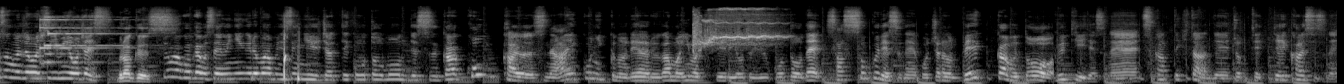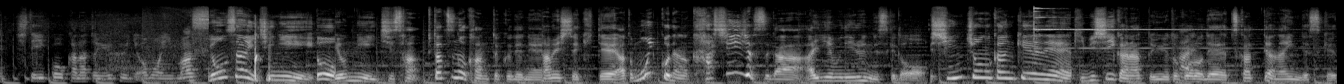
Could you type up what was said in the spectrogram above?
さんこんにちは、チームのお茶です。ブラックですで。は今回もセウィニングレバーブ2021やっていこうと思うんですが、今回はですね、アイコニックのレアルがまあ今来ているよということで、早速ですね、こちらのベッカムとグティですね、使ってきたんで、ちょっと徹底解説ね、していこうかなというふうに思います。4312と4213。二つの監督でね、試してきて、あともう一個であの、カシージャスが IM にいるんですけど、身長の関係でね、厳しいかなというところで使ってはないんですけ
